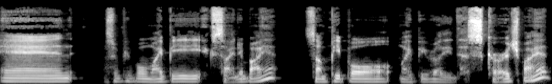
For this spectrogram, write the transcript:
And some people might be excited by it. Some people might be really discouraged by it.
